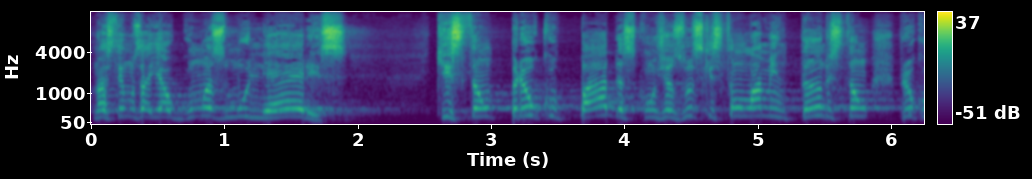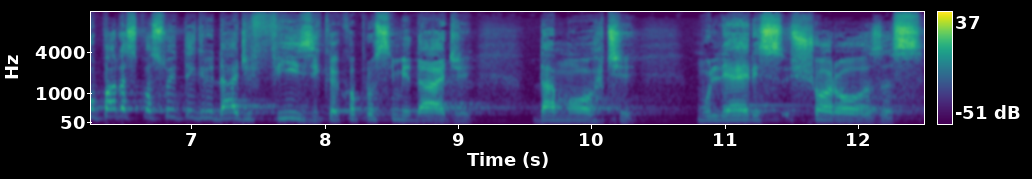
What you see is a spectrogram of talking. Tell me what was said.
nós temos aí algumas mulheres que estão preocupadas com Jesus, que estão lamentando, estão preocupadas com a sua integridade física, com a proximidade da morte. Mulheres chorosas.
